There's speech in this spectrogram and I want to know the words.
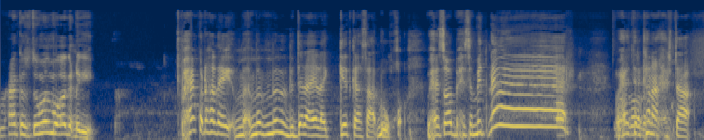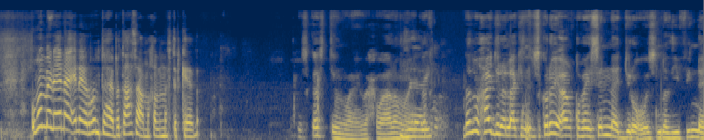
maxaa kastuumad ma aga dhagay waxay ku dhahday ma- ma- maba bedelaya like geedkaasaa dhuuqo. Waxay soo bixisay mid dheer. Waxay tiri kanaa xirtaa uma maleynaya inay run tahay ba taasaa maqla naftirkeeda. Disgusting waaye wax waalan waaye Very. dad waxaa jira laakiin iskorey aan qubaysanina jiro oo isnadiifinina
